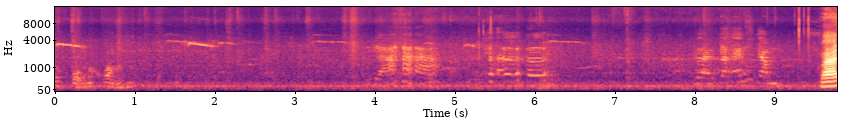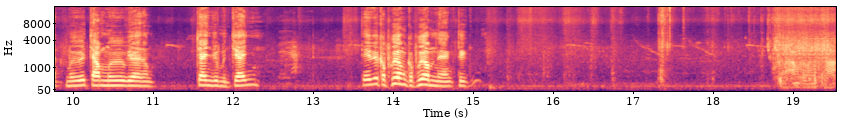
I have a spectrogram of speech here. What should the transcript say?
ลูกโป่งก็คว่ำวาดมือจำมือเวียต้องเจนอยู่เหมือนเจน เตวิกระเพื่อมกระเพื่อมเนี่ยตึกน้ำกำลังช้า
